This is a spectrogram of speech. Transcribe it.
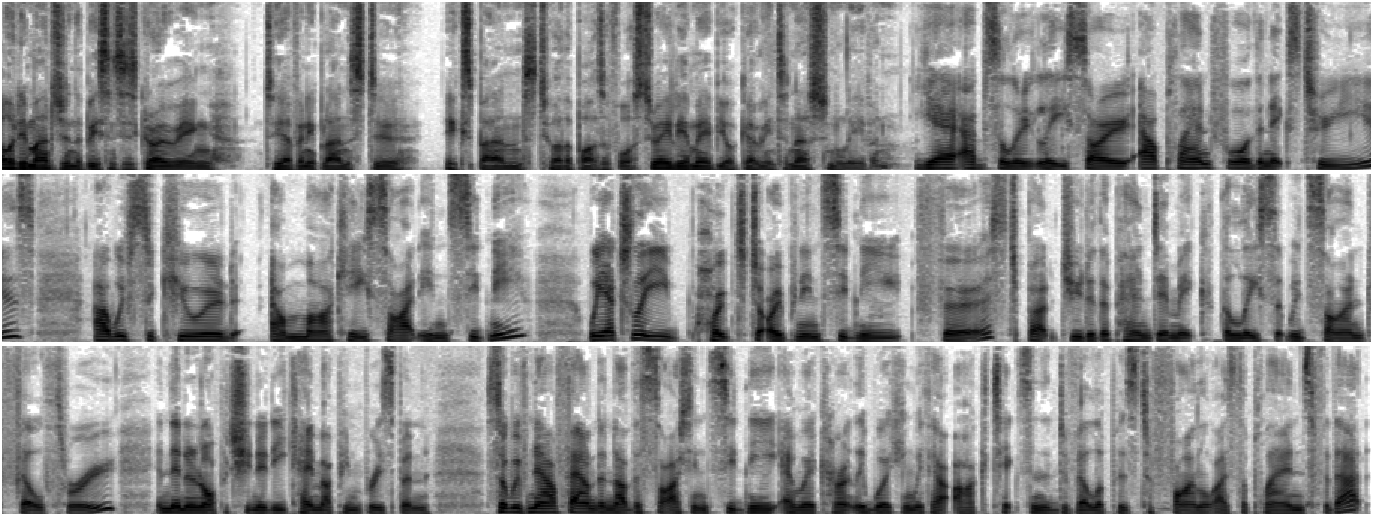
I would imagine the business is growing. Do you have any plans to expand to other parts of Australia, maybe, or go international even? Yeah, absolutely. So, our plan for the next two years, uh, we've secured our marquee site in Sydney. We actually hoped to open in Sydney first, but due to the pandemic, the lease that we'd signed fell through, and then an opportunity came up in Brisbane. So we've now found another site in Sydney, and we're currently working with our architects and the developers to finalise the plans for that.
